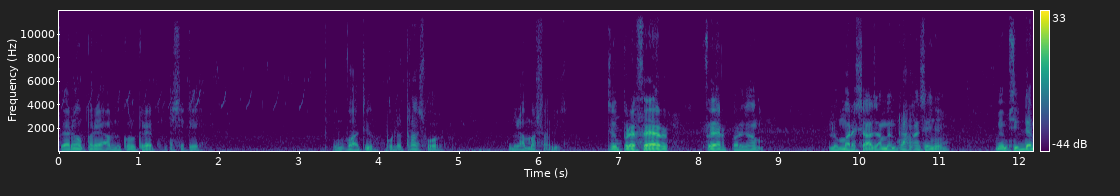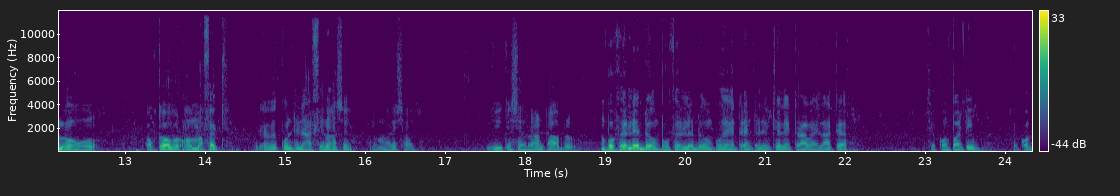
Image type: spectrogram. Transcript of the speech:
faire un prêt à microcrète, acheter une voiture pour le transport de la marchandise. Je préfère faire, par exemple, le maraîchage, en même temps enseigner. Même si demain, octobre, on m'affecte, je vais continuer à financer le maraîchage, vu que c'est rentable. On peut faire les deux, on peut faire les deux, on peut être intellectuel et travailler la terre. C'est compatible. C'est comme,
